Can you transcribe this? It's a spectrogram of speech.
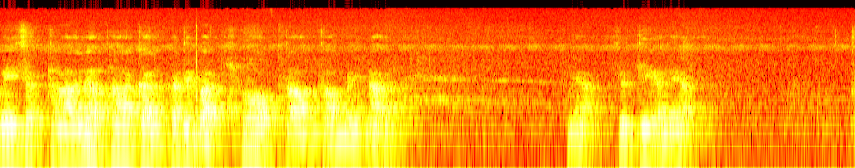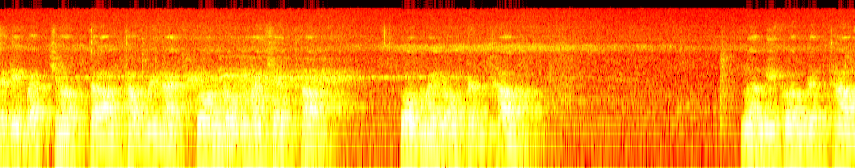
มีศรัทธาและพากันปฏิบัติชอบตามธรรมวินัยเนี่ยสิทธิอันเนี้ยปฏิบัติชอบตามธรรมวินัยความหลงไม่ใช่ธรรมความไม่หลงเป็นธรรม เมื่อมีความเป็นธรรม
